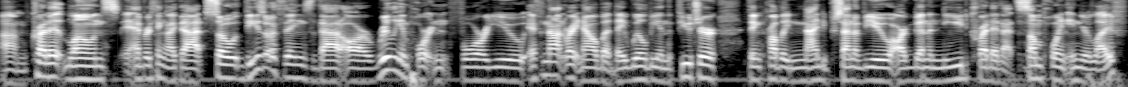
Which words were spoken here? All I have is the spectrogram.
um, credit loans everything like that. So these are things that are really important for you. If not right now but they will be in the future. I think probably 90% of you are gonna need credit at some point in your life.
